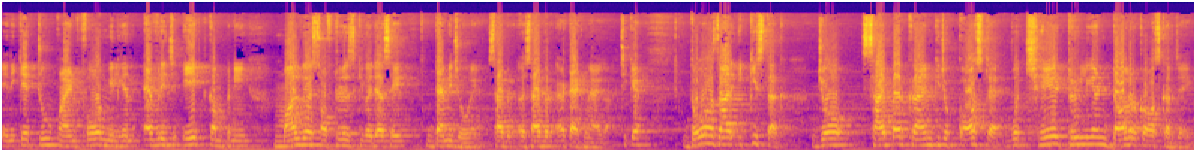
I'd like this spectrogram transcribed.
यानी कि 2.4 मिलियन एवरेज एक कंपनी मालवेयर सॉफ्टवेयर की वजह से डैमेज हो रहे हैं साइबर साइबर अटैक में आएगा। ठीक है? 2021 तक जो साइबर क्राइम की जो कॉस्ट है, वो 6 ट्रिलियन डॉलर क्रॉस कर जाएगी।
